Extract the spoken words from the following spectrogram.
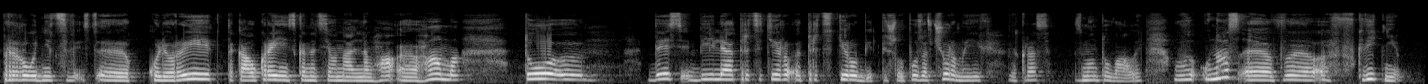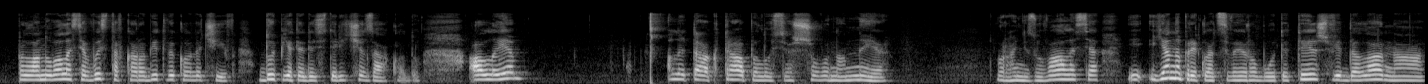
природні е, кольори, така українська національна га- е, гамма, то е, десь біля 30, ро- 30 робіт пішло. Позавчора ми їх якраз змонтували. У- нас е, в, квітні планувалася виставка робіт викладачів до 50-річчя закладу. Але, але так трапилося, що вона не організувалася. І я, наприклад, свої роботи теж віддала на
